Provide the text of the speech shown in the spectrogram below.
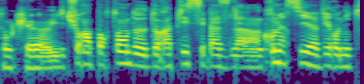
donc il est toujours important de, de rappeler ces bases là un grand merci à Véronique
